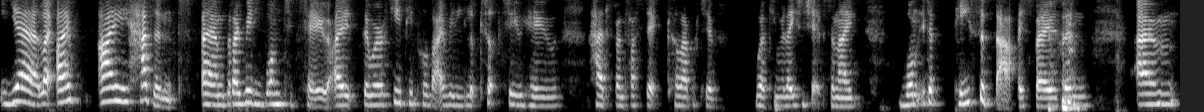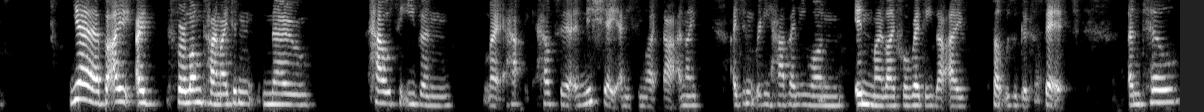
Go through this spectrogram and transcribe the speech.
yeah like i i hadn't um but i really wanted to i there were a few people that i really looked up to who had fantastic collaborative working relationships and i wanted a piece of that i suppose and um yeah but i i for a long time i didn't know how to even like how, how to initiate anything like that and i i didn't really have anyone in my life already that i felt was a good fit until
